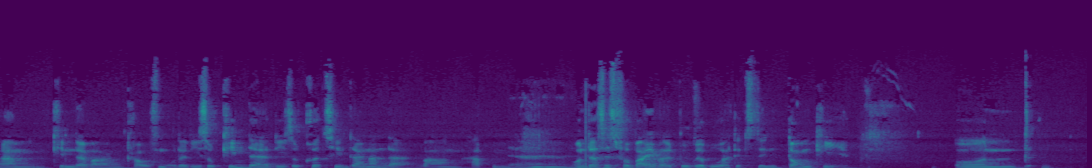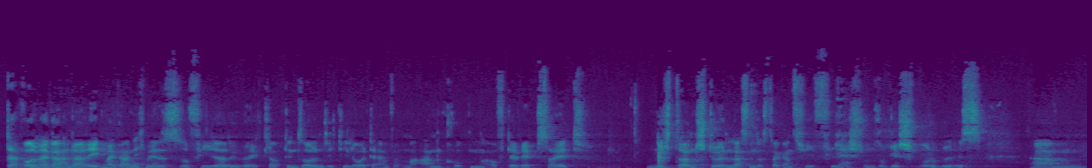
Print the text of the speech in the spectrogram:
ähm, Kinderwagen kaufen oder die so Kinder, die so kurz hintereinander waren, hatten. Ja. Und das ist vorbei, weil Bugaboo hat jetzt den Donkey. Und da wollen wir gar, da reden wir gar nicht mehr so viel darüber. Ich glaube, den sollen sich die Leute einfach mal angucken auf der Website. Nicht dran stören lassen, dass da ganz viel Flash und so Geschwurbel ist. Ähm,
